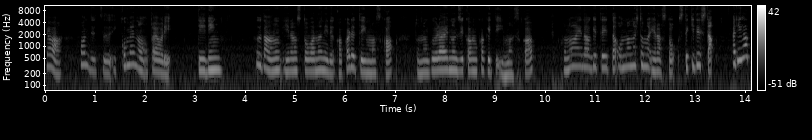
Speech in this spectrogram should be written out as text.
では本日1個目のお便り。ディディン普段イラストは何で描かれていますか？どのぐらいの時間かけていますか？この間あげていた女の人のイラスト素敵でした。ありがと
